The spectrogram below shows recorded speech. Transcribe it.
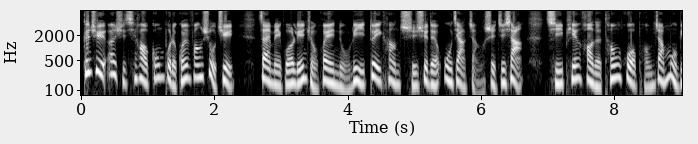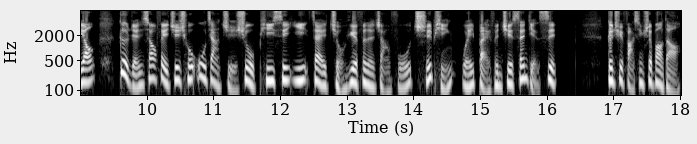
根据二十七号公布的官方数据，在美国联准会努力对抗持续的物价涨势之下，其偏好的通货膨胀目标个人消费支出物价指数 （PCE） 在九月份的涨幅持平为百分之三点四。根据法新社报道，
